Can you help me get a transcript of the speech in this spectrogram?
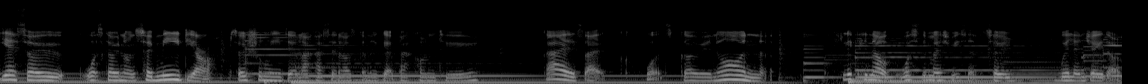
yeah, so what's going on? So media, social media, like I said, I was gonna get back onto. Guys, like what's going on? Flipping out. What's the most recent? So, Will and Jada.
